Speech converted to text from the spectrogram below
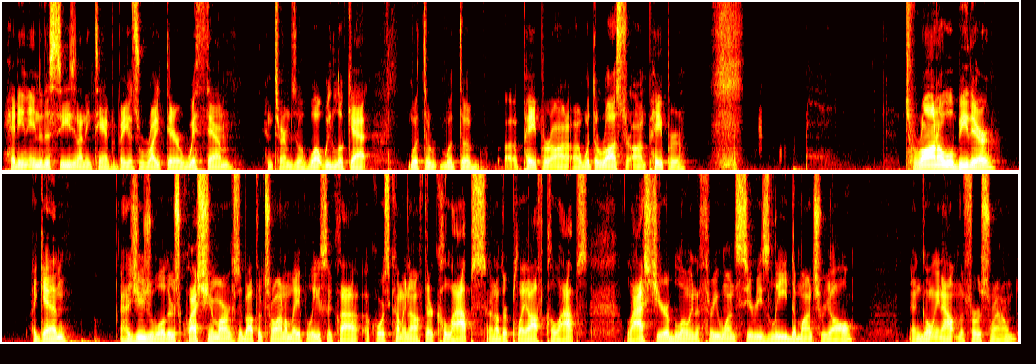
heading into the season. I think Tampa Bay is right there with them in terms of what we look at with the with the uh, paper on uh, with the roster on paper. Toronto will be there again as usual, there's question marks about the Toronto Maple Leafs, of course, coming off their collapse, another playoff collapse last year, blowing a 3 1 series lead to Montreal and going out in the first round.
